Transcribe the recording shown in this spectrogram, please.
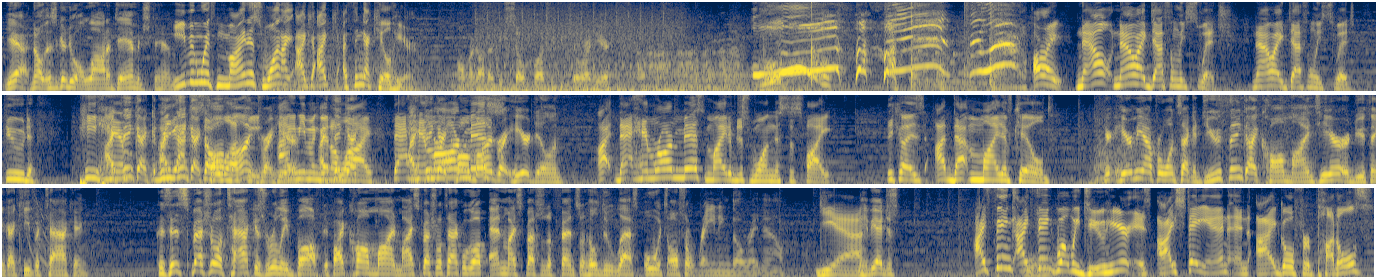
Yeah, no, this is gonna do a lot of damage to him. Even with minus one, I, I, I, I think I kill here. Oh my god, that'd be so clutch if you kill right here. Oh! All right, now, now I definitely switch. Now I definitely switch, dude. He. I think I, we I think I so call lucky. mind right here. I ain't even gonna think I- lie. that I hammer think I call miss. mind right here, Dylan. I, that hammer arm miss might have just won this, this fight because I, that might have killed. Hear, hear me out for one second. Do you think I calm mind here, or do you think I keep attacking? Because his special attack is really buffed. If I calm mind, my special attack will go up and my special defense, so he'll do less. Oh, it's also raining though right now. Yeah. Maybe I just I think I think what we do here is I stay in and I go for puddles.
